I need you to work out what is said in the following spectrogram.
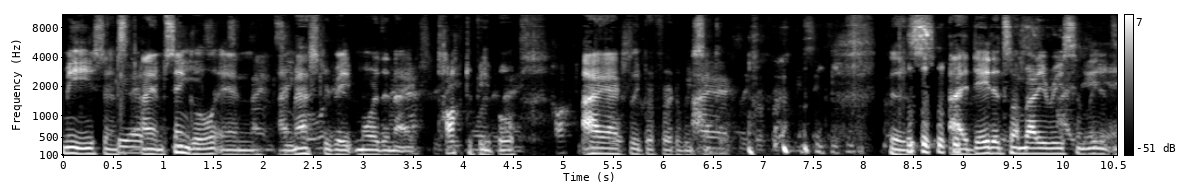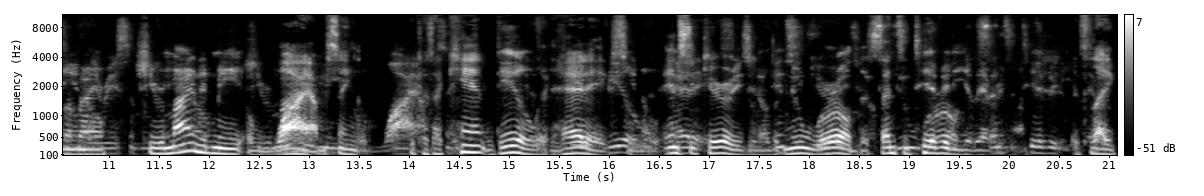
me, since yeah. I am single and I masturbate more than I talk to people, I actually prefer to be single. Because I dated somebody recently, and you know, she reminded me of why I'm single. Because I can't deal with headaches, you know, insecurity insecurities, you know, the new world, the sensitivity of everyone. It's like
